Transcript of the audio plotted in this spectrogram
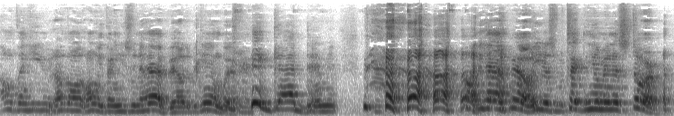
I don't think he. That's the only thing he shouldn't have Bill to begin with. God damn it. Oh, he had Bill. He just protecting him in the store.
